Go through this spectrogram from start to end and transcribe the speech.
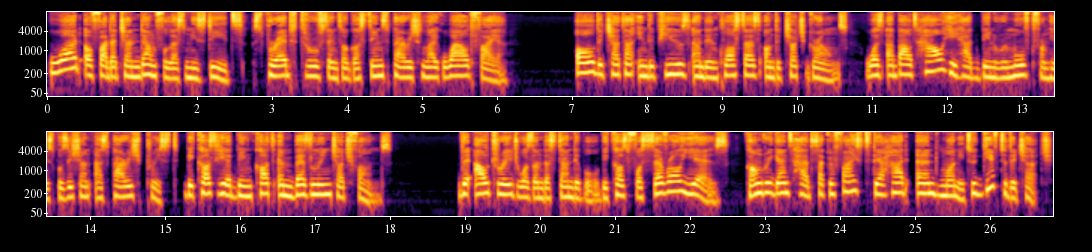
Word of Father Chandamfula's misdeeds spread through St. Augustine's parish like wildfire. All the chatter in the pews and in clusters on the church grounds was about how he had been removed from his position as parish priest because he had been caught embezzling church funds. The outrage was understandable because for several years, Congregants had sacrificed their hard earned money to give to the church.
